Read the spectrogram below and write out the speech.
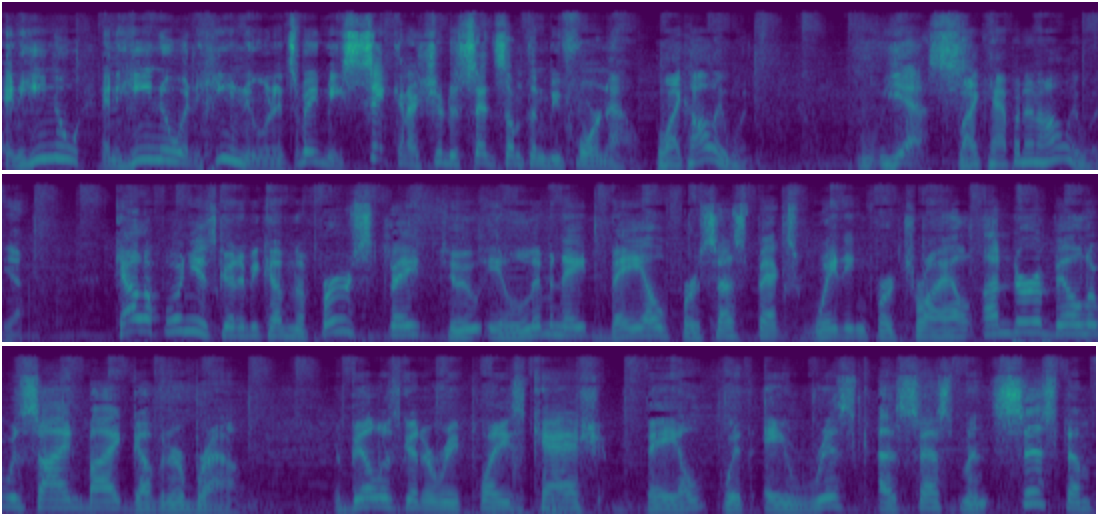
and he knew, and he knew, and he knew, and it's made me sick, and I should have said something before now." Like Hollywood, Yes, like happened in Hollywood. yeah. California is going to become the first state to eliminate bail for suspects waiting for trial under a bill that was signed by Governor Brown. The bill is going to replace cash bail with a risk assessment system,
